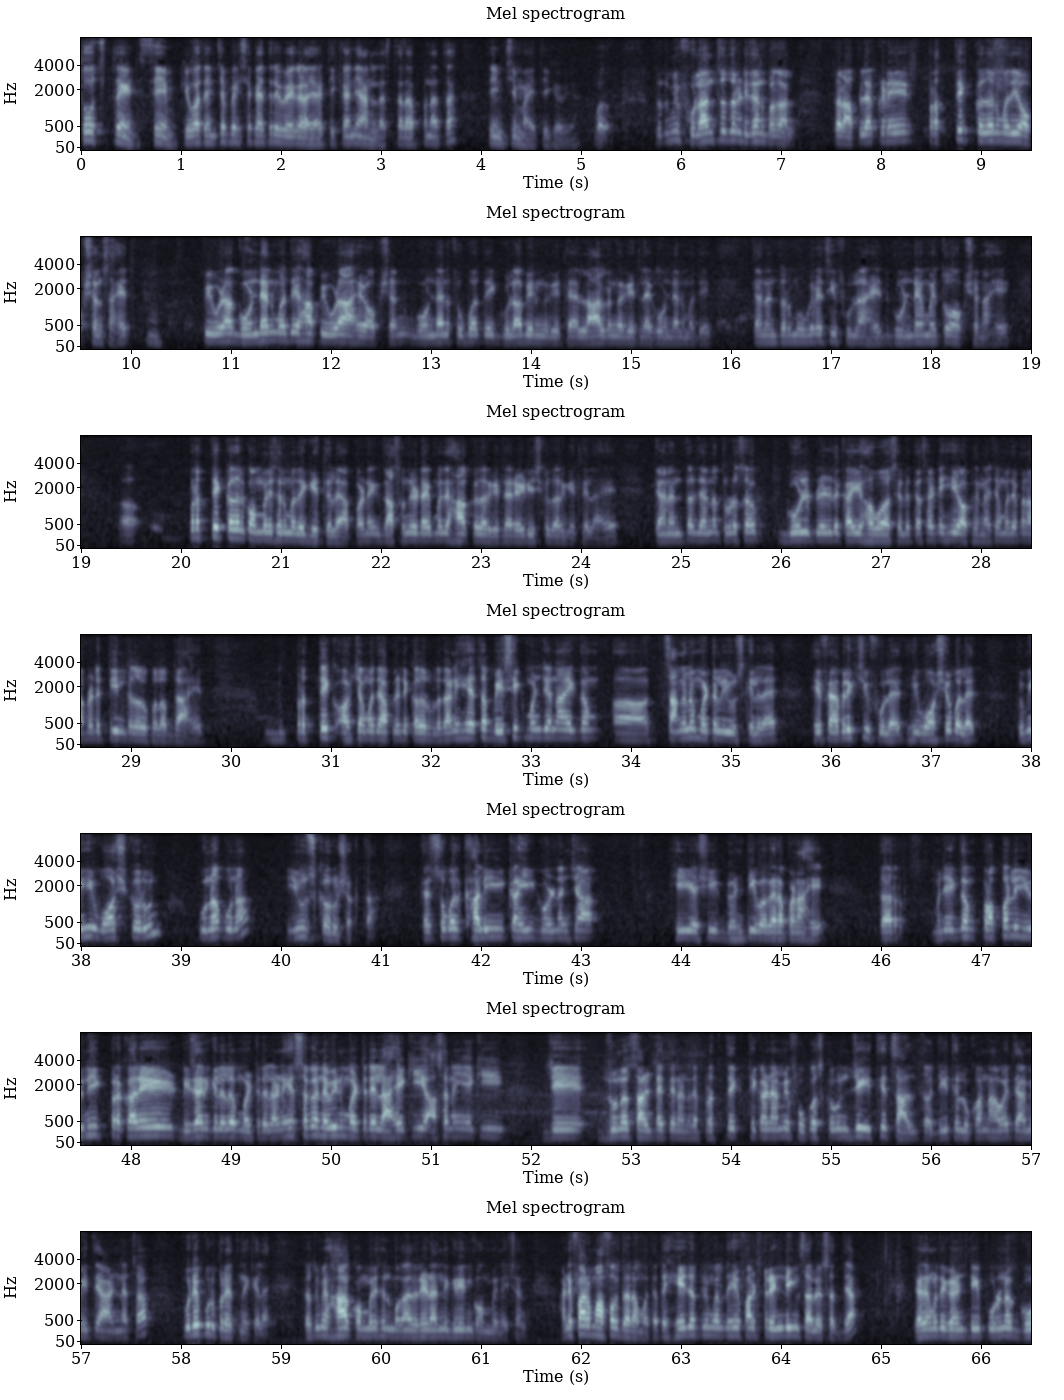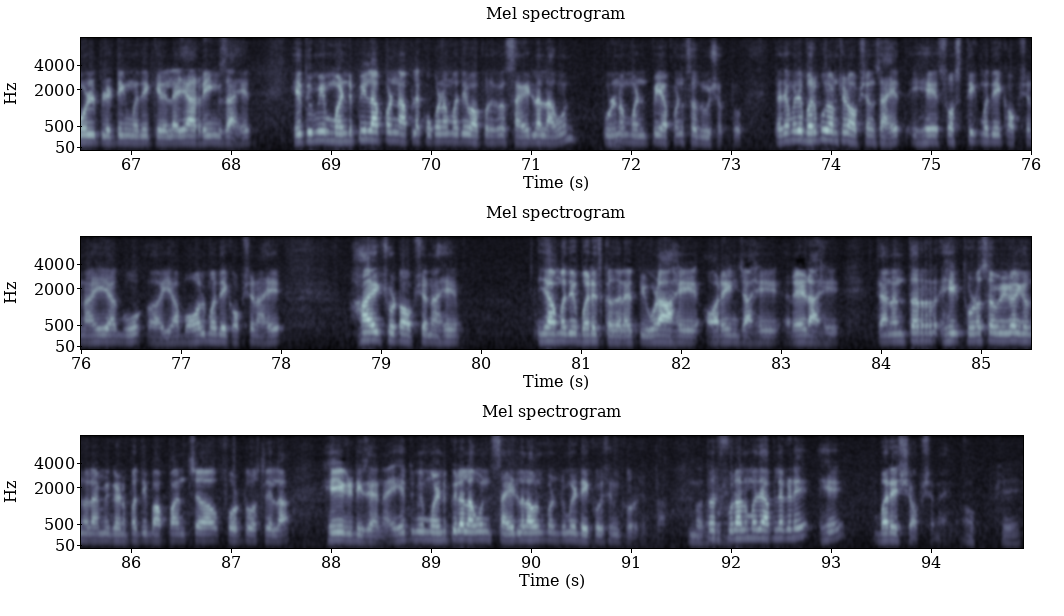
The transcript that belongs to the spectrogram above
तोच ट्रेंड सेम किंवा त्यांच्यापेक्षा काहीतरी वेगळा या ठिकाणी आणलास. तर आपण आता त्यांची माहिती घेऊया. बरोबर. जर तुम्ही फुलांचं जर डिझाईन बघाल तर आपल्याकडे प्रत्येक कलरमध्ये ऑप्शन्स आहेत. पिवळा गोंड्यांमध्ये हा पिवळा आहे ऑप्शन गोंड्यांसोबत एक गुलाबी रंग घेतलाय लाल रंग घेतलाय गोंड्यांमध्ये. त्यानंतर मोगऱ्याची फुलं आहेत गोंड्यामध्ये तो ऑप्शन आहे. प्रत्येक कलर कॉम्बिनेशनमध्ये घेतलेला आहे आपण. एक जास्वंदी टाईपमध्ये हा कलर घेतला रेडिश कलर घेतलेला आहे. त्यानंतर ज्यांना थोडंसं गोल्ड प्लेटेड काही हवं असेल तर त्यासाठी ही ऑप्शन याच्यामध्ये पण आपल्याकडे तीन कलर उपलब्ध आहेत. प्रत्येक ह्याच्यामध्ये आपल्याकडे कलर उपलब्ध आणि ह्याचा बेसिक म्हणजे ना एकदम चांगलं मटेरियल यूज केलेलं आहे. हे फॅब्रिकची फुलं आहेत ही वॉशेबल आहेत. तुम्ही ही वॉश करून पुन्हा पुन्हा यूज करू शकता. त्याच्यासोबत खाली काही गोल्डनच्या ही अशी घंटी वगैरे पण आहे. तर म्हणजे एकदम प्रॉपरली युनिक प्रकारे डिझाईन केलेलं मटेरियल आणि हे सगळं नवीन मटेरियल आहे की असं नाही आहे की जे जुनं चालतंय ते नाही. प्रत्येक ठिकाणी आम्ही फोकस करून जे इथे चालतं जे इथे लोकांना हवं आहे ते आम्ही इथे आणण्याचा पुरेपूर प्रयत्न केला आहे तर तुम्ही हा कॉम्बिनेशन बघा रेड आणि ग्रीन कॉम्बिनेशन आणि फार माफक दरामध्ये. आता हे जर तुम्ही मला हे फार ट्रेंडिंग चालू आहे सध्या. ज्याच्यामध्ये घंटी पूर्ण गोल्ड प्लेटिंगमध्ये केलेल्या ह्या रिंग्स आहेत. हे तुम्ही मंडपीला पण आपल्या कोकणामध्ये वापरू शकता. साईडला लावून पूर्ण मंडपी आपण सजवू शकतो. त्याच्यामध्ये भरपूर आमच्याकडे ऑप्शन्स आहेत. हे स्वस्तिकमध्ये एक ऑप्शन आहे या गो या बॉलमध्ये एक ऑप्शन आहे. हा एक छोटा ऑप्शन आहे. यामध्ये बरेच कलर आहेत. पिवळा आहे ऑरेंज आहे रेड आहे. त्यानंतर हे थोडंसं वेगळं घेऊन आलं आम्ही. गणपती बाप्पांचा फोटो असलेला. हे एक डिझाईन आहे. हे तुम्ही मंडपीला लावून साईडला लावून पण तुम्ही डेकोरेशन करू शकता. तर फुलांमध्ये आपल्याकडे हे बरेचसे ऑप्शन आहेत. ओके.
